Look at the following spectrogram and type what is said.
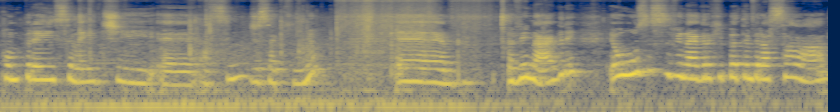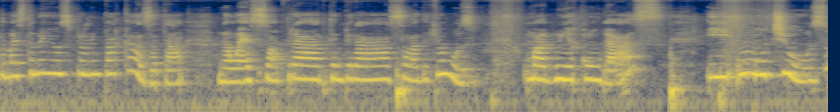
comprei esse leite é, assim, de saquinho. É, vinagre. Eu uso esse vinagre aqui para temperar salada, mas também uso para limpar a casa, tá? Não é só para temperar a salada que eu uso. Uma aguinha com gás e um multiuso,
